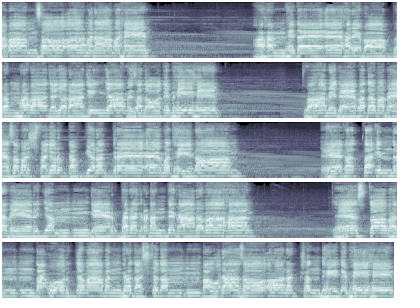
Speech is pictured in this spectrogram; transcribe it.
समांसो मनामहे अहम् हि ते हरिवो ब्रह्मवाजयुराजिञ्जामि सदोतिभिः। त्वामि देवतममे समश्वयुर्गव्युरग्रे मधीनाम्। एतत्त इन्द्रवीर्यम् गेर्भरगृणन्ति कारवाः। ते स्तोभन्त ऊर्जमावन्घृतश्रुतम् पौरासो नक्षन्धेतिभिः।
